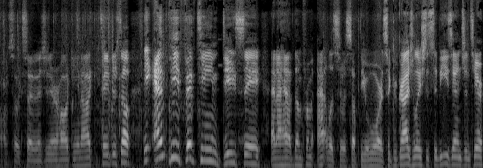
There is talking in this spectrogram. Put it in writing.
Oh, I'm so excited, Engineer Hawking and I contained yourself. The MP15 DC, and I have them from Atlas who accept the award. So congratulations to these engines here.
